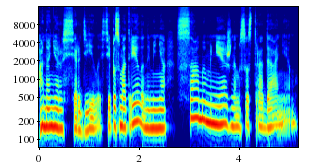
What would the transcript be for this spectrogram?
Она не рассердилась и посмотрела на меня с самым нежным состраданием.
